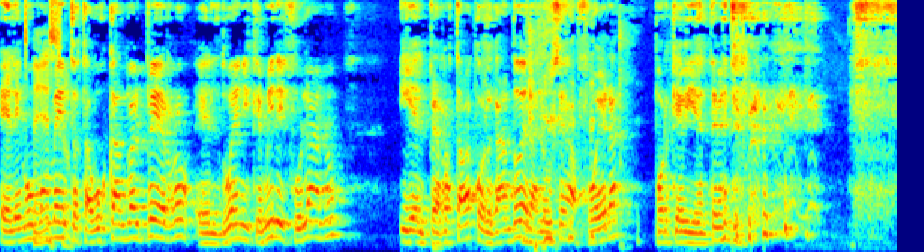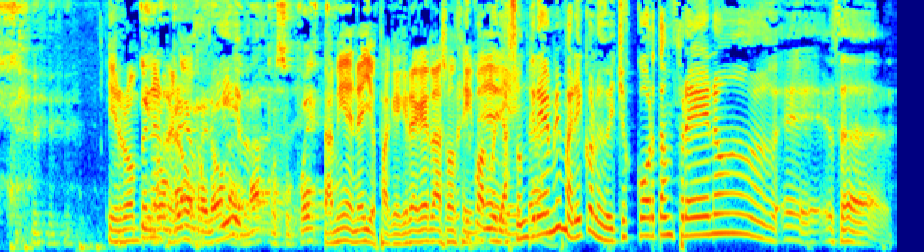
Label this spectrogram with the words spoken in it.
él en un Eso. momento está buscando al perro, el dueño y que mira y fulano, y el perro estaba colgando de las luces afuera, porque evidentemente Y y rompen el rompen reloj. el reloj, Sí, además, por supuesto. También ellos, para que crean que es las once y, Y cuando media ya son gremlins, marico, los bichos cortan frenos, eh, o sea,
